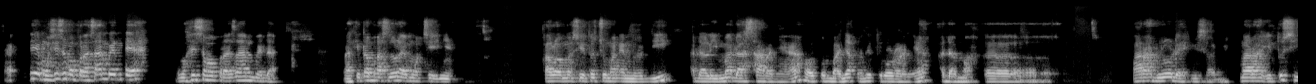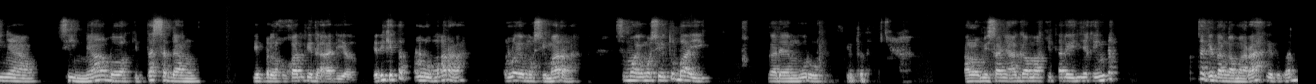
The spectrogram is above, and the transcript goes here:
Jadi emosi sama perasaan beda ya. Emosi sama perasaan beda. Nah, kita bahas dulu emosinya. Kalau emosi itu cuma energi, ada lima dasarnya, walaupun banyak nanti turunannya. Ada eh, marah dulu deh misalnya. Marah itu sinyal, sinyal bahwa kita sedang diperlakukan tidak adil. Jadi kita perlu marah, perlu emosi marah. Semua emosi itu baik, nggak ada yang buruk. Gitu. Kalau misalnya agama kita diinjek-injek, masa kita nggak marah gitu kan?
